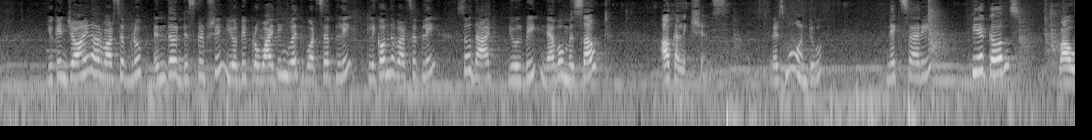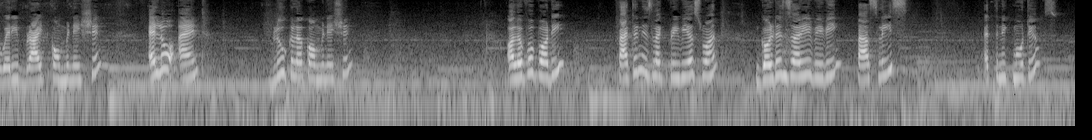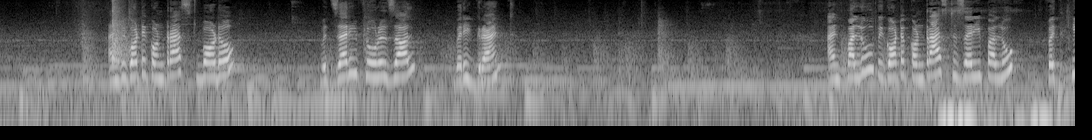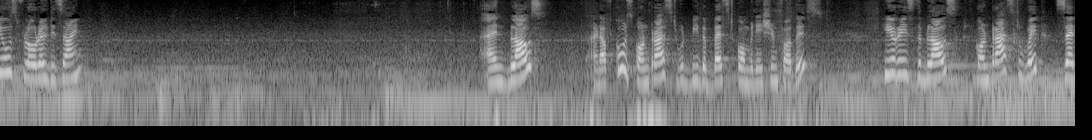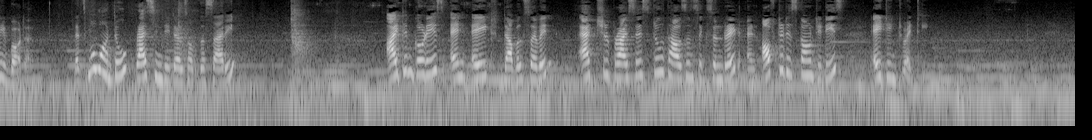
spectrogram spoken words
You can join our WhatsApp group in the description. You will be providing with WhatsApp link. Click on the WhatsApp link so that you will be never miss out our collections. Let's move on to next saree. Here comes wow very bright combination yellow and blue color combination all over body pattern is like previous one golden zari weaving paisleys ethnic motifs. And we got a contrast border with zari floral zal very grand. And pallu we got a contrast zari pallu with huge floral design. And blouse. And of course contrast would be the best combination for this here is the blouse contrast with zari border. Let's move on to pricing details of the sari. Item code is N877. Actual price is 2600 and after discount it is 1820.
